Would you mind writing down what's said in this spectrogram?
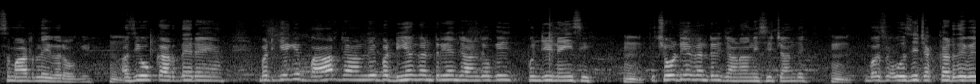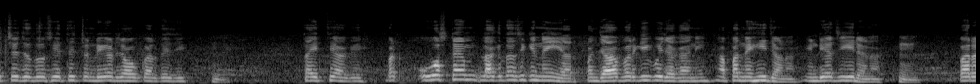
ਸਮਾਰਟ ਲੇਬਰ ਹੋ ਗਈ। ਅਸੀਂ ਉਹ ਕਰਦੇ ਰਹੇ ਹਾਂ। ਬਟ ਕੀ ਹੈ ਕਿ ਬਾਹਰ ਜਾਣ ਲਈ ਵੱਡੀਆਂ ਕੰਟਰੀਆਂ ਜਾਣ ਜੋਗੀ ਪੂੰਜੀ ਨਹੀਂ ਸੀ। ਤੇ ਛੋਟੀਆਂ ਕੰਟਰੀ ਜਾਣਾ ਨਹੀਂ ਸੀ ਚਾਹੁੰਦੇ। ਬਸ ਉਸੇ ਚੱਕਰ ਦੇ ਵਿੱਚ ਜਦੋਂ ਅਸੀਂ ਇੱਥੇ ਚੰਡੀਗੜ੍ਹ ਜੌਬ ਕਰਦੇ ਸੀ ਤਾਂ ਇੱਥੇ ਆ ਗਏ। ਬਟ ਉਸ ਟਾਈਮ ਲੱਗਦਾ ਸੀ ਕਿ ਨਹੀਂ ਯਾਰ ਪੰਜਾਬ ਵਰਗੀ ਕੋਈ ਜਗ੍ਹਾ ਨਹੀਂ ਆਪਾਂ ਨਹੀਂ ਜਾਣਾ ਇੰਡੀਆ 'ਚ ਹੀ ਰਹਿਣਾ। ਪਰ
